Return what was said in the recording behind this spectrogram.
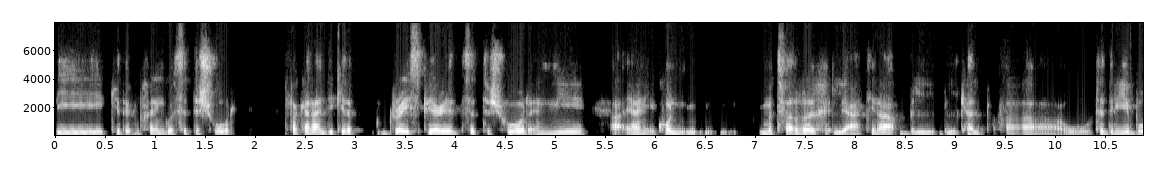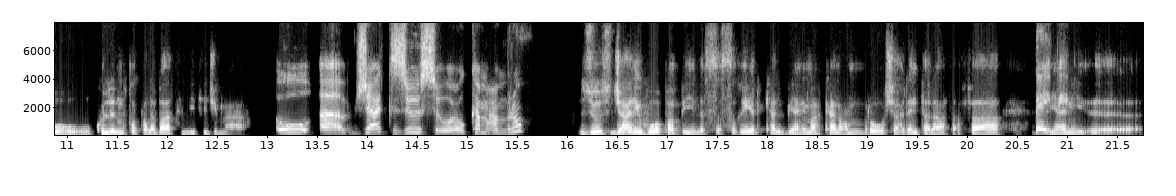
بكذا خلينا نقول ست شهور. فكان عندي كذا grace period ست شهور إني يعني يكون متفرغ لاعتناء بالكلب آه، وتدريبه وكل المتطلبات اللي تيجي معه وجاك زوس وكم عمره؟ زوس جاني وهو بابي لسه صغير كلب يعني ما كان عمره شهرين ثلاثة ف بيبي. يعني آه،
